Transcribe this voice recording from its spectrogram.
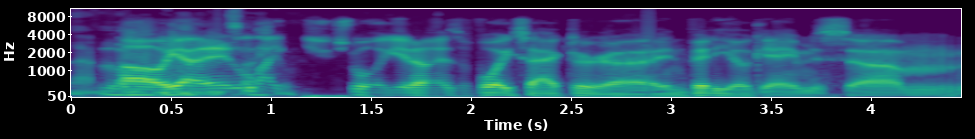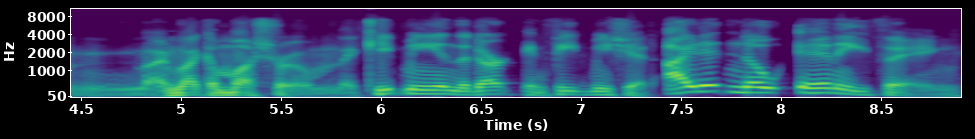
that oh yeah, and like usual, you know, as a voice actor uh, in video games, um, I'm like a mushroom. They keep me in the dark and feed me shit. I didn't know anything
